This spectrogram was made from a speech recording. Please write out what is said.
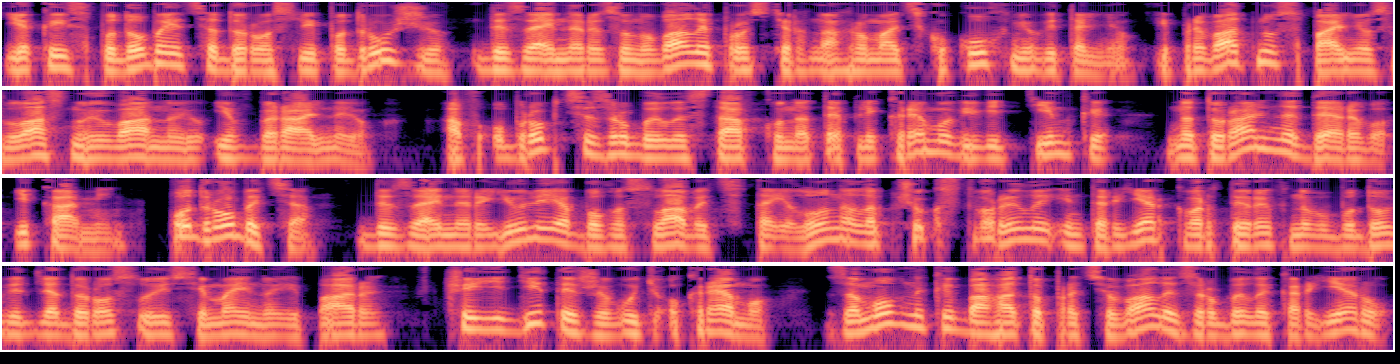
який сподобається дорослій подружжю, дизайнери зонували простір на громадську кухню, вітальню і приватну спальню з власною ванною і вбиральнею. А в обробці зробили ставку на теплі кремові відтінки, натуральне дерево і камінь. Подробиця. Дизайнери Юлія Богославець та Ілона Лапчук створили інтер'єр квартири в новобудові для дорослої сімейної пари, чиї діти живуть окремо. Замовники багато працювали, зробили кар'єру,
